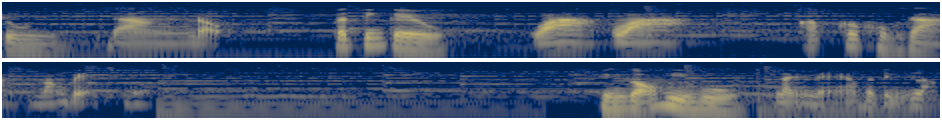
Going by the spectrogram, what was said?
chùi đang đậu, cất tiếng kêu qua qua khắp các không gian vắng vẻ trên đồi. Tiếng gió hì vù, lạnh lẽ và tĩnh lặng.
